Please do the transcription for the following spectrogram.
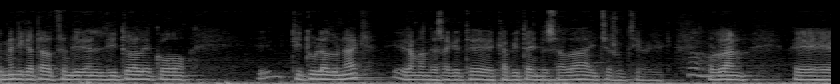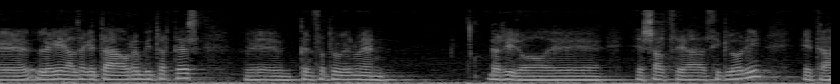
emendik diren litoraleko tituladunak eraman dezakete kapitain bezala itxasuntzi horiek. Orduan, e, lege aldaketa horren bitartez, e, pentsatu genuen berriro e, esartzea ziklo hori, eta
